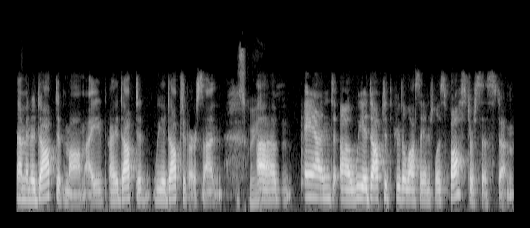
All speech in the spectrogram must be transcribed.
I'm an adoptive mom. I, I adopted. We adopted our son. That's great. um, and uh, we adopted through the Los Angeles foster system.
